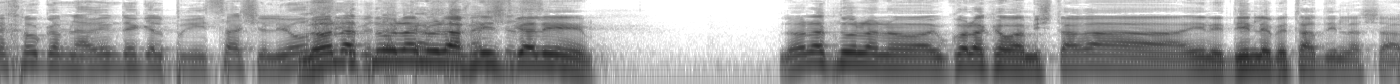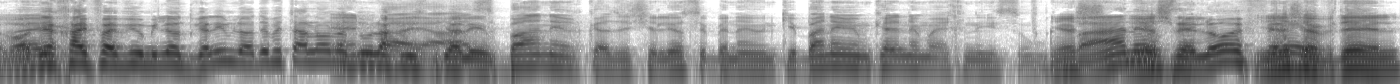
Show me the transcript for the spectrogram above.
יכלו- גם להרים דגל פריסה של יוסי. לא נתנו לנו להכניס 15. דגלים. לא נתנו לנו, עם כל הכבוד, המשטרה, הנה, דין לביתר, דין לשער. אוהדי חיפה הביאו מיליון דגלים, לאוהדי ביתר לא אין נתנו להכניס בעיה, דגלים. אז באנר כזה של יוסי בניון, כי באנרים כן הם הכניסו. יש- באנר זה לא אפקט. יש הבדל.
